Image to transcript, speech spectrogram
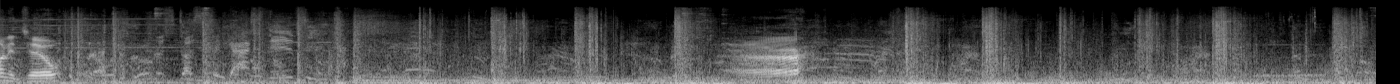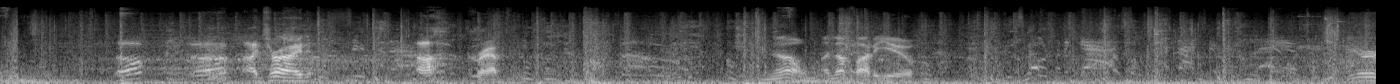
Wanted to. Arrgh. Oh, oh, I tried. Ah, crap. No, enough out of you. You're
